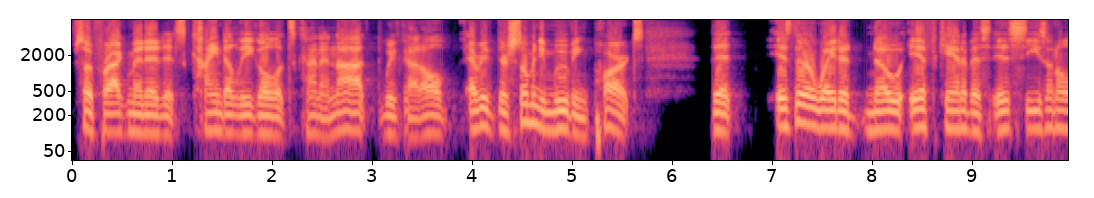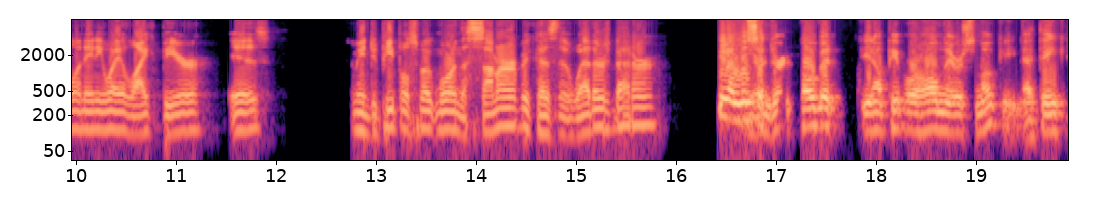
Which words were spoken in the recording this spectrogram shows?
so fragmented it's kind of legal it's kind of not. We've got all every there's so many moving parts that is there a way to know if cannabis is seasonal in any way like beer is I mean, do people smoke more in the summer because the weather's better? You know, listen, during COVID, you know, people were home, they were smoking. I think,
